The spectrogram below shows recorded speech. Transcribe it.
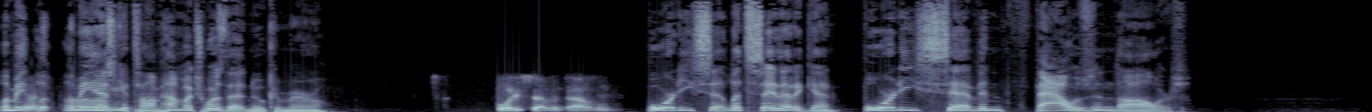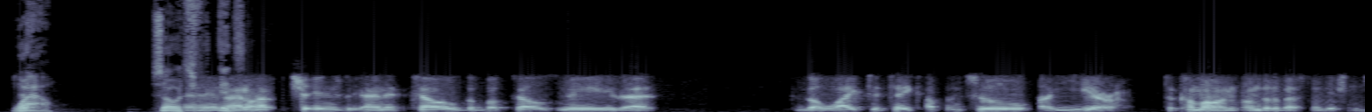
Let me Yeah. let, let me ask Um, you, Tom. How much was that new Camaro? Forty-seven thousand. Forty. Let's say that again. Forty-seven thousand dollars. Wow. So it's, and it's I don't have to change. The, and it tells the book tells me that the light could take up until a year to come on under the best conditions.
